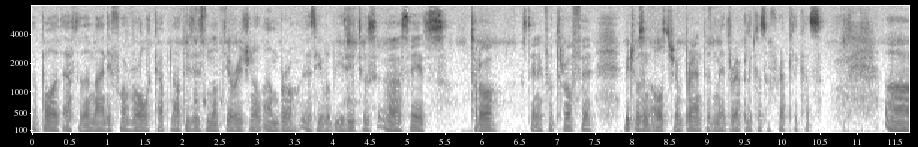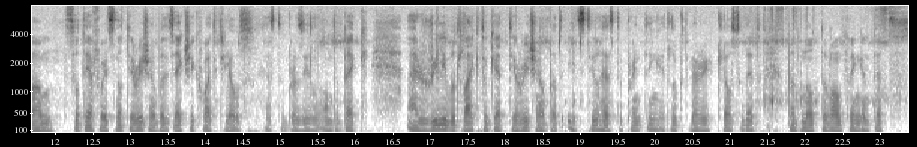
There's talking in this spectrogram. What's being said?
I bought it after the 94 World Cup. Now this is not the original Umbro, as it will be easy to uh, say it's Tro standing for Trophy, which was an Austrian brand that made replicas of replicas. Um, so therefore it's not the original, but it's actually quite close. It has the Brazil on the back. I really would like to get the original, but it still has the printing. It looked very close to that, but not the one thing, and that's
